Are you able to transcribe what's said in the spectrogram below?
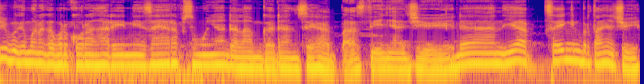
Cuy, bagaimana kabar korang hari ini? Saya harap semuanya dalam keadaan sehat pastinya cuy. Dan ya, saya ingin bertanya cuy.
